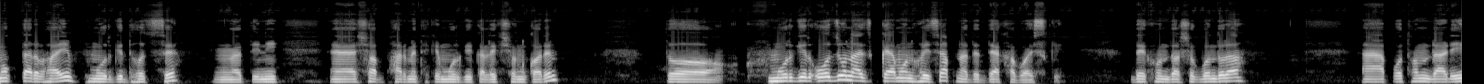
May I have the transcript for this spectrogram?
মুক্তার ভাই মুরগি ধরছে। তিনি সব ফার্মে থেকে মুরগি কালেকশন করেন। তো মুরগির ওজন আজ কেমন হয়েছে আপনাদের দেখাবো আজকে। দেখুন দর্শক বন্ধুরা প্রথম দাড়ি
